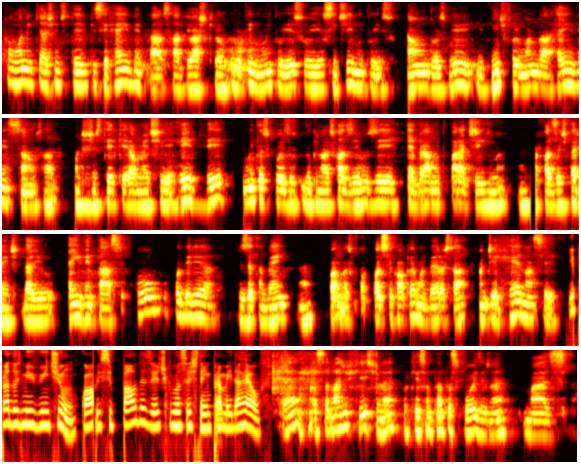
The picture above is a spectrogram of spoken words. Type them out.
Foi um ano em que a gente teve que se reinventar, sabe? Eu acho que eu, eu ouvi muito isso e eu senti muito isso. Então, 2020 foi um ano da reinvenção, sabe? Onde a gente teve que realmente rever muitas coisas do que nós fazíamos e quebrar muito paradigma né, para fazer diferente. Daí o reinventar-se. Ou poderia dizer também, né, mas pode ser qualquer uma delas, tá? Onde renascer. E para 2021, qual o principal desejo que vocês têm para Meida Health? É, essa é mais difícil, né? Porque são tantas coisas, né? Mas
